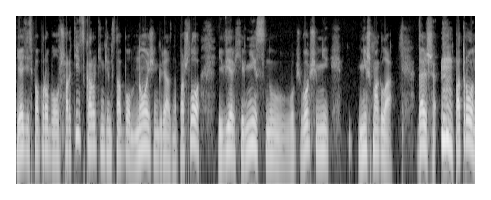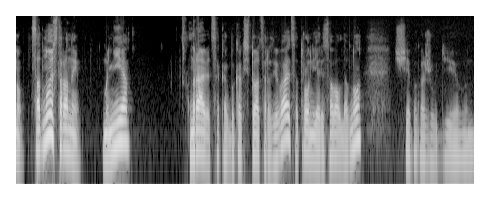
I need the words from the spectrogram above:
Я здесь попробовал шортить с коротеньким стопом, но очень грязно пошло, и вверх, и вниз, ну, в общем, в общем не, не шмогла. Дальше, патрону. С одной стороны, мне нравится, как бы, как ситуация развивается. Трон я рисовал давно. Сейчас я покажу, где он,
